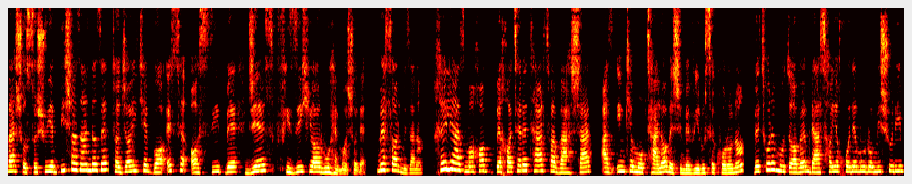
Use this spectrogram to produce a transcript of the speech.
و شستشوی بیش از اندازه تا جایی که باعث آسیب به جسم، فیزیک یا روح ما شده. مثال می‌زنم. خیلی از ماها به خاطر ترس و وحشت از اینکه مبتلا بشیم به ویروس کرونا به طور مداوم دستهای خودمون رو میشوریم.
